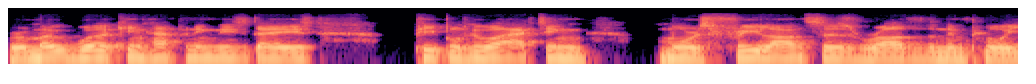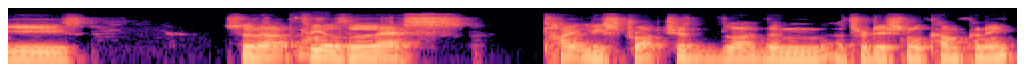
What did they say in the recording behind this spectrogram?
remote working happening these days people who are acting more as freelancers rather than employees. So that Yeah. feels less tightly structured than a traditional company,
